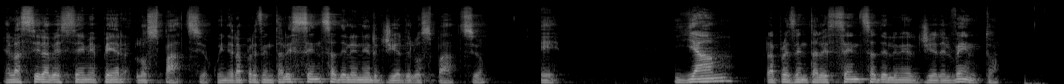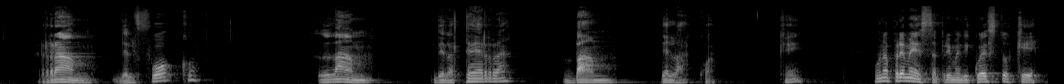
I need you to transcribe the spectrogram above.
è la sillaba seme per lo spazio, quindi rappresenta l'essenza dell'energia dello spazio. E. Yam rappresenta l'essenza dell'energia del vento. Ram del fuoco. Lam della terra. Bam dell'acqua. Okay? Una premessa prima di questo che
